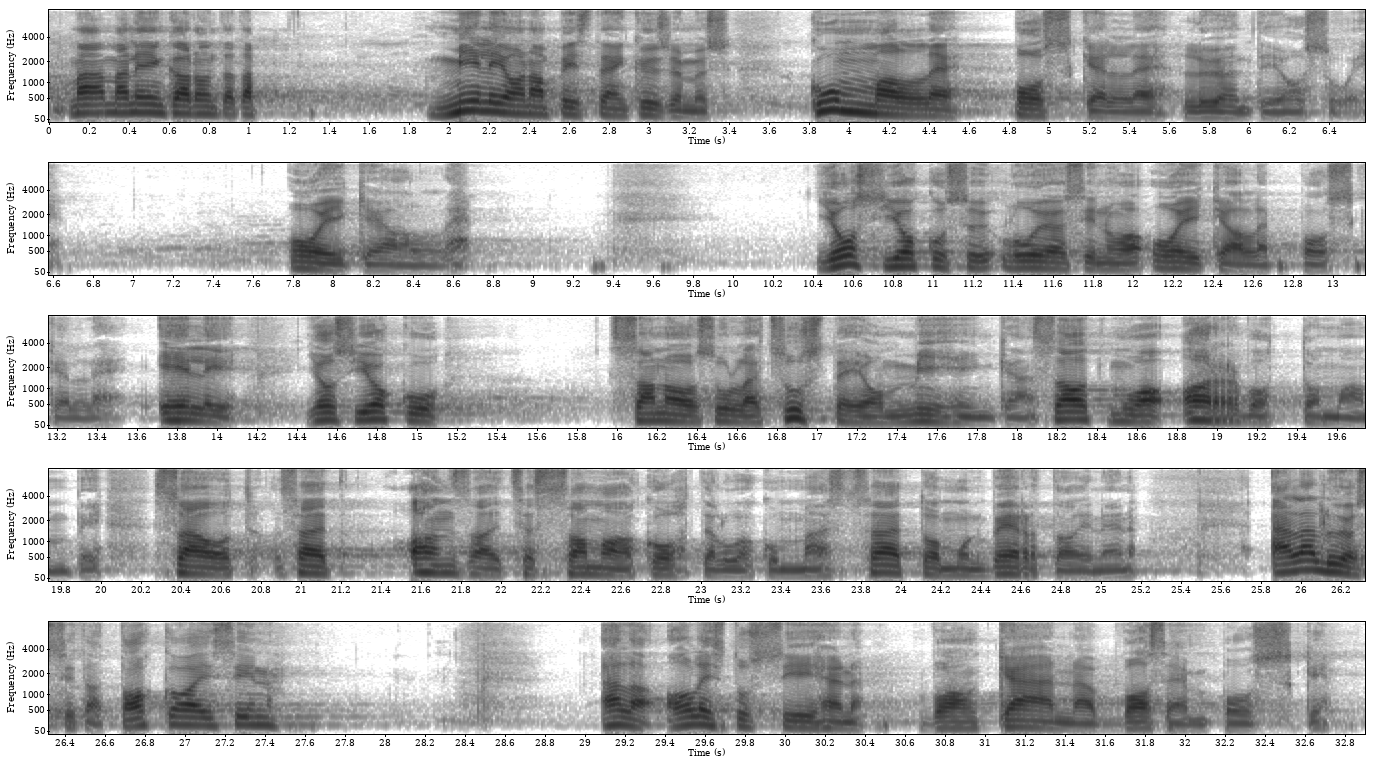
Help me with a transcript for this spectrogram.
Mä, mä niin kadun tätä miljoonan pisteen kysymys. Kummalle poskelle lyönti osui? Oikealle. Jos joku luo sinua oikealle poskelle, eli jos joku sanoo sulle, että susta ei ole mihinkään, sä oot mua arvottomampi, sä, oot, sä et ansaitse samaa kohtelua kuin mä, sä et ole mun vertainen. Älä lyö sitä takaisin, älä alistu siihen, vaan käännä vasen poski.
